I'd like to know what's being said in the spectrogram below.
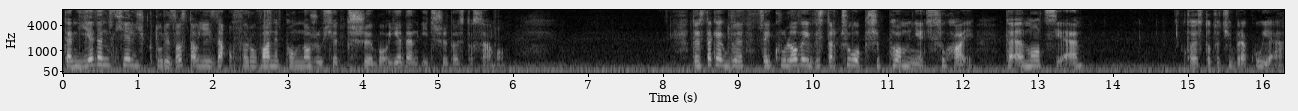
ten jeden kielich, który został jej zaoferowany, pomnożył się trzy, bo jeden i trzy to jest to samo. To jest tak, jakby tej królowej wystarczyło przypomnieć: słuchaj, te emocje to jest to, co ci brakuje.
